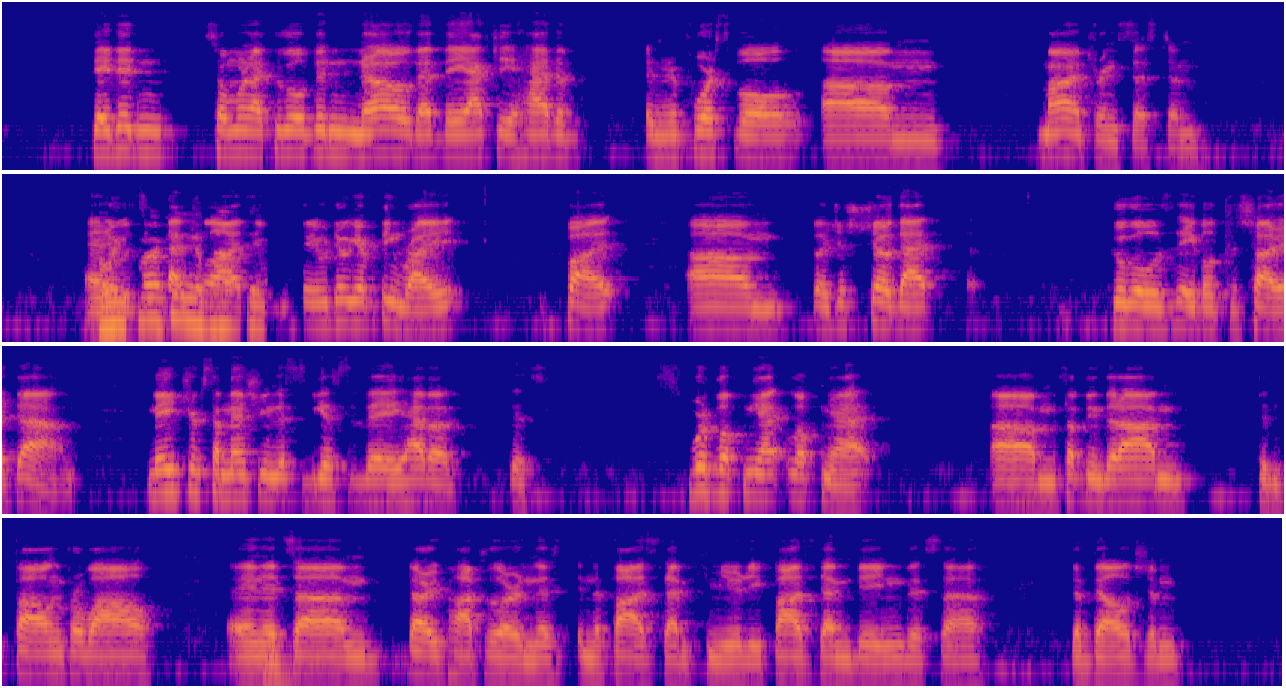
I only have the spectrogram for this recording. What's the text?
they didn't. Someone at Google didn't know that they actually had a, an enforceable um, monitoring system, and it was about centralized. They were doing everything right, but um, but it just showed that Google was able to shut it down. Matrix. I'm mentioning this because they have a this it's worth looking at looking at um, something that I'm been following for a while, and it's um, very popular in this in the FOSDEM community. FOSDEM being this uh, the Belgium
